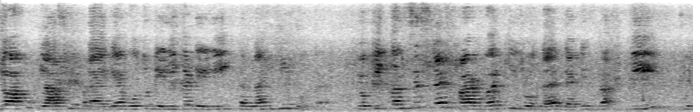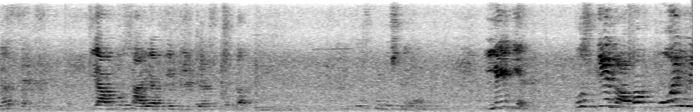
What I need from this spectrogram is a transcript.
जो आपको क्लास में पढ़ाया गया है, वो तो डेली का डेली करना ही होता है. क्योंकि कंसिस्टेंट हार्ड वर्क ही जो होता है that is the key to the success ये आपको सारे आपके टीचर्स बताते हैं. कुछ नहीं लेकिन उसके अलावा कोई भी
